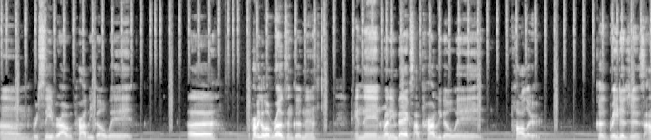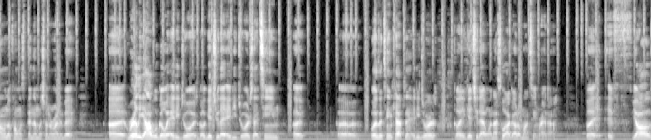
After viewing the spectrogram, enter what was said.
Um, receiver, I would probably go with uh I'd probably go with Ruggs and Goodman. And then running backs, I'd probably go with Pollard. Cause Breida just I don't know if I want to spend that much on a running back. Uh, really, I would go with Eddie George. Go get you that Eddie George, that team. Uh, uh, what is the team captain? Eddie George. Go ahead, and get you that one. That's who I got on my team right now. But if y'all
